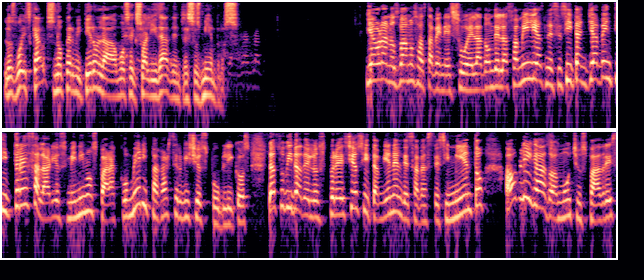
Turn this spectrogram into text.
los Boy Scouts no permitieron la homosexualidad entre sus miembros. Y ahora nos vamos hasta Venezuela, donde las familias necesitan ya 23 salarios mínimos para comer y pagar servicios públicos. La subida de los precios y también el desabastecimiento ha obligado a muchos padres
